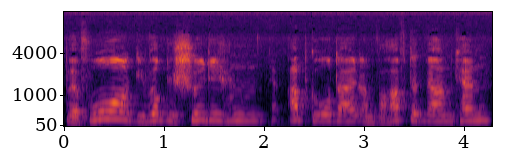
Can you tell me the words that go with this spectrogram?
bevor die wirklich Schuldigen abgeurteilt und verhaftet werden können,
